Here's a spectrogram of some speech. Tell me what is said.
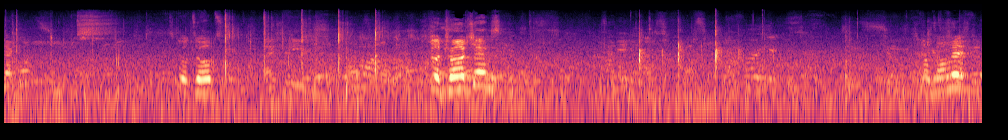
Let's go, Tobes. Nice and easy. Let's go, Trojans. Let's go, Toby.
